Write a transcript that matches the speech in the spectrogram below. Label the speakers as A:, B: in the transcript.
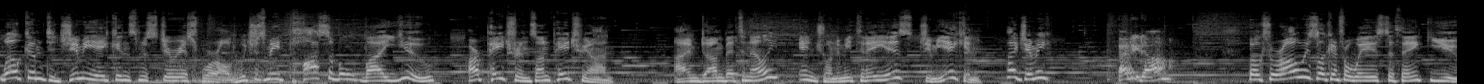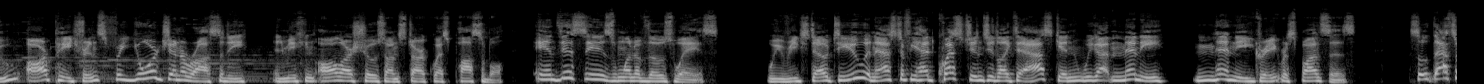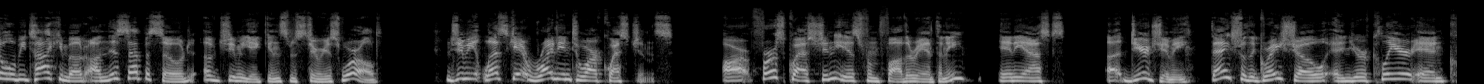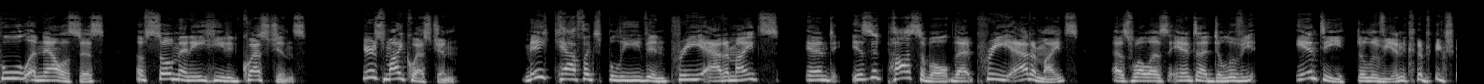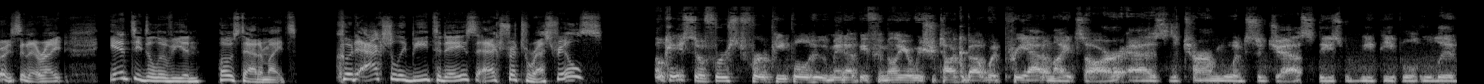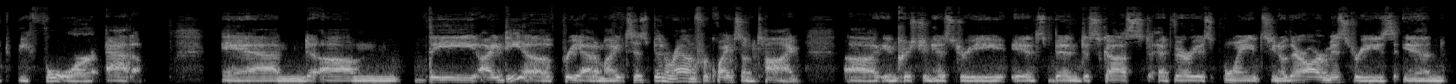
A: Welcome to Jimmy Akin's Mysterious World, which is made possible by you, our patrons on Patreon. I'm Dom Bettinelli, and joining me today is Jimmy Akin. Hi, Jimmy.
B: Howdy, Dom.
A: Folks, we're always looking for ways to thank you, our patrons, for your generosity in making all our shows on StarQuest possible. And this is one of those ways. We reached out to you and asked if you had questions you'd like to ask, and we got many, many great responses. So that's what we'll be talking about on this episode of Jimmy Akin's Mysterious World. Jimmy, let's get right into our questions. Our first question is from Father Anthony, and he asks uh, Dear Jimmy, thanks for the great show and your clear and cool analysis of so many heated questions. Here's my question May Catholics believe in pre Adamites? And is it possible that pre Adamites, as well as antediluvian, antediluvian, gotta make sure I say that right, antediluvian post Adamites could actually be today's extraterrestrials?
B: Okay, so first, for people who may not be familiar, we should talk about what pre Adamites are. As the term would suggest, these would be people who lived before Adam. And um, the idea of pre Adamites has been around for quite some time uh, in Christian history. It's been discussed at various points. You know, there are mysteries in,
